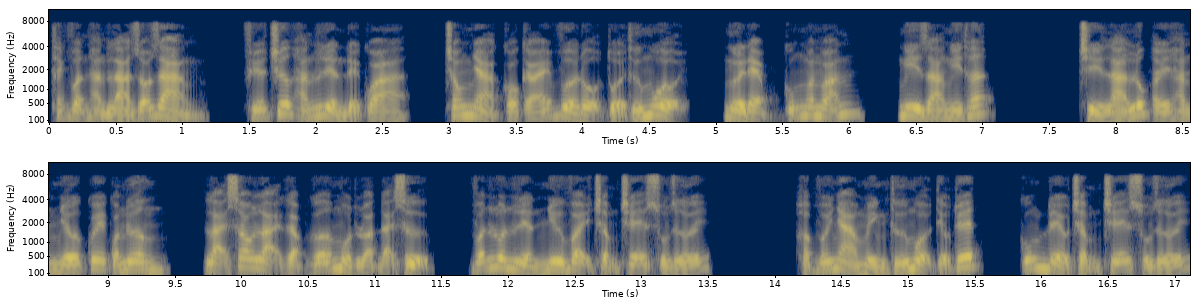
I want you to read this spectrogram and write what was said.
thạch vận hẳn là rõ ràng, phía trước hắn liền để qua, trong nhà có cái vừa độ tuổi thứ muội, người đẹp cũng ngoan ngoãn, nghi ra nghi thất. Chỉ là lúc ấy hắn nhớ quê quán nương, lại sau lại gặp gỡ một loạt đại sự, vẫn luôn liền như vậy chậm trễ xuống dưới. Hợp với nhà mình thứ muội tiểu tuyết, cũng đều chậm trễ xuống dưới.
